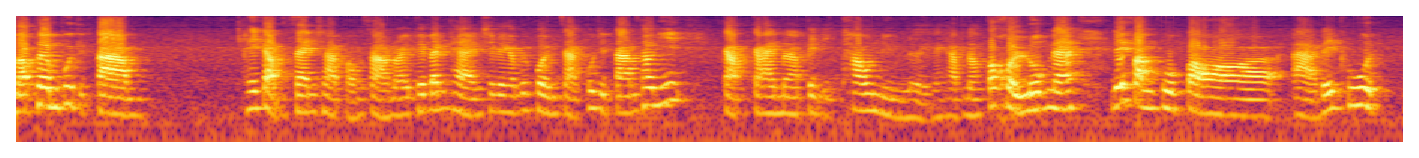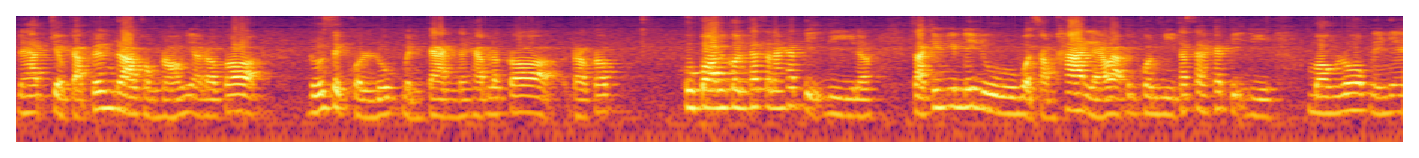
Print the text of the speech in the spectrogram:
มาเพิ่มผู้ติดตาม ให้กับแฟนคลับของสาวน้อยเพชรบ้านแพงใช่ไหมครับทุกคนจากผู้ติดตามเท่านี้กลับกลายมาเป็นอีกเท่าหนึ่งเลยนะครับเนาะก็ขนลุกนะ ได้ฟังครูปออ่าได้พูดนะครับ เกี่ยวกับเรื่องราวของน้องเนี่ยเราก็รู้สึกขนลุกเหมือนกันนะครับ แล้วก็เราก็ครูปอเป็นคนทัศนคติดีเนาะ จากที่พิมได้ดูบทสัมภาษณ์แล้วอะเป็นคนมีทัศนคติดี มองโลกในแง่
